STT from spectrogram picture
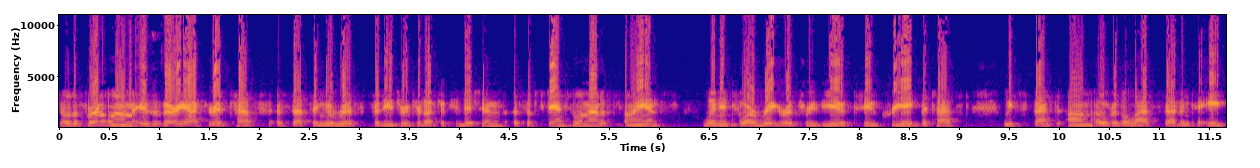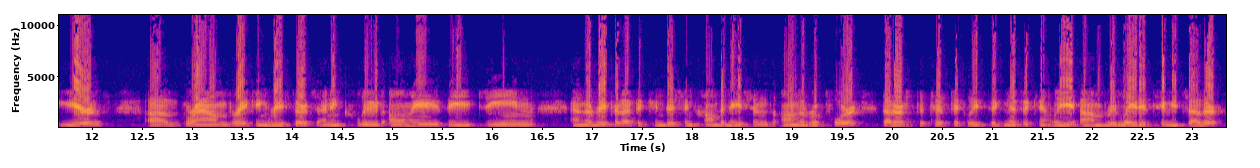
So the Fertilome is a very accurate test assessing the risk for these reproductive conditions. A substantial amount of science went into our rigorous review to create the test. We spent um, over the last seven to eight years of groundbreaking research and include only the gene and the reproductive condition combinations on the report that are statistically significantly um, related to each other.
